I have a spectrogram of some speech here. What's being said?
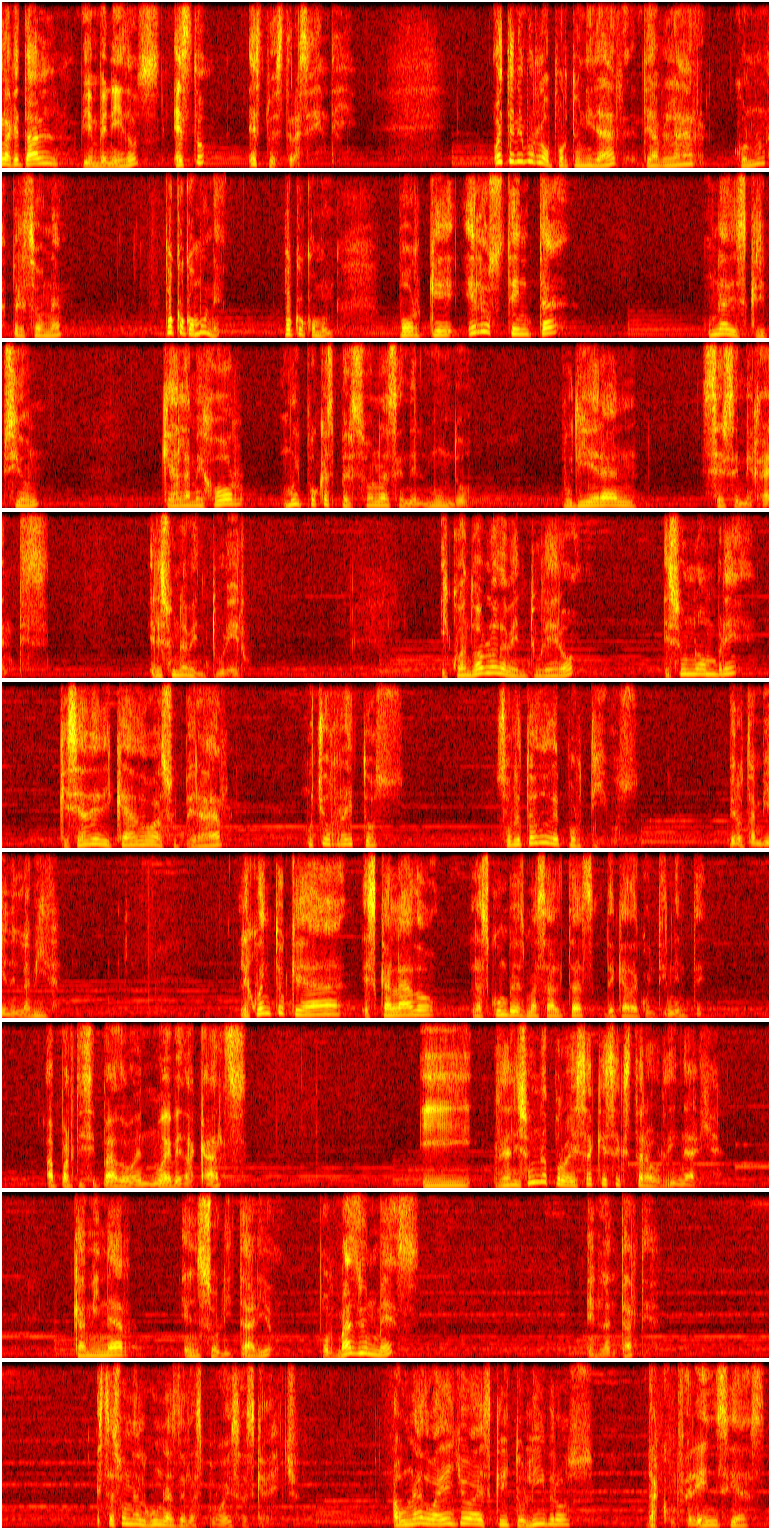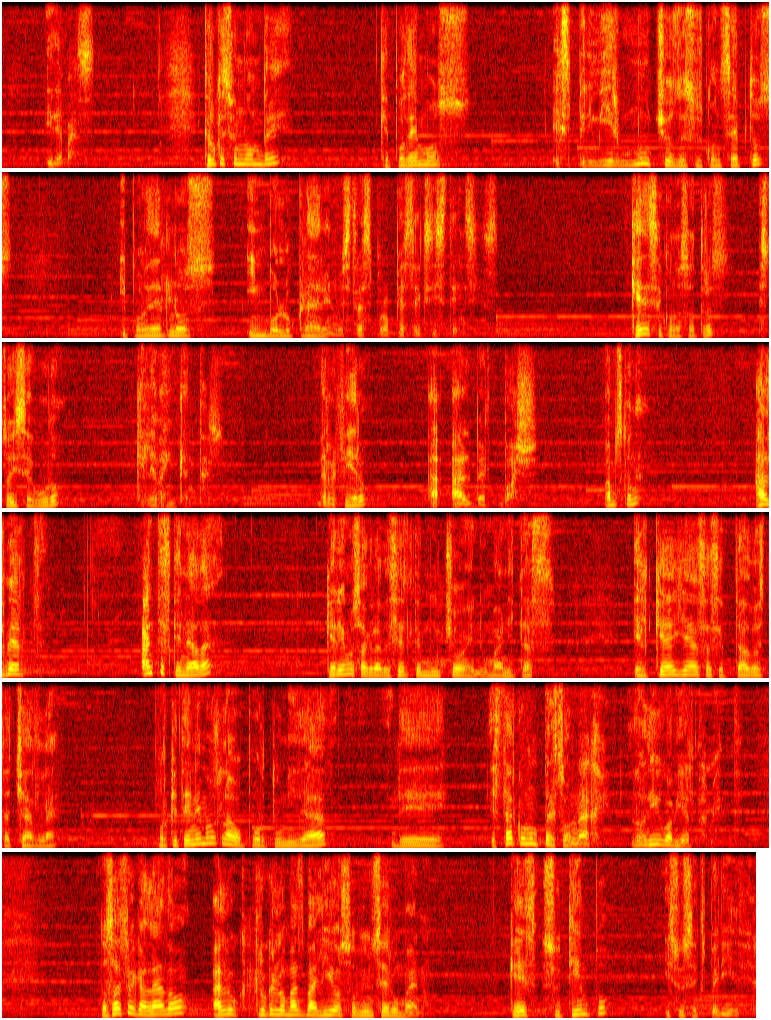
Hola, ¿qué tal? Bienvenidos. Esto, esto es Trascendi. Hoy tenemos la oportunidad de hablar con una persona poco común, ¿eh? Poco común. Porque él ostenta una descripción que a lo mejor muy pocas personas en el mundo pudieran ser semejantes. Él es un aventurero. Y cuando hablo de aventurero, es un hombre que se ha dedicado a superar muchos retos, sobre todo deportivos, pero también en la vida. Le cuento que ha escalado las cumbres más altas de cada continente, ha participado en nueve Dakars y realizó una proeza que es extraordinaria. Caminar en solitario por más de un mes en la Antártida. Estas son algunas de las proezas que ha hecho. Aunado a ello, ha escrito libros, da conferencias y demás. Creo que es un hombre que podemos exprimir muchos de sus conceptos y poderlos involucrar en nuestras propias existencias. Quédese con nosotros, estoy seguro que le va a encantar. Me refiero a Albert Bosch. ¿Vamos con él? Albert, antes que nada, queremos agradecerte mucho en Humanitas el que hayas aceptado esta charla, porque tenemos la oportunidad de estar con un personaje, lo digo abiertamente. Nos has regalado algo que creo que es lo más valioso de un ser humano, que es su tiempo y sus experiencias.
